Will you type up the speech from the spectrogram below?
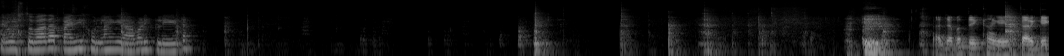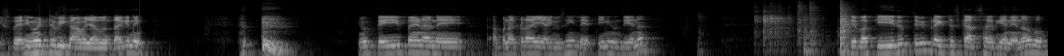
ਤੇ ਉਸ ਤੋਂ ਬਾਅਦ ਆਪਾਂ ਇਹਦੀ ਖੋਲਾਂਗੇ ਆਹ ਵਾਲੀ ਪਲੇਟ। ਅੱਜ ਆਪਾਂ ਦੇਖਾਂਗੇ, ਕਰਕੇ ਐਕਸਪੈਰੀਮੈਂਟ ਵੀ ਕਾਮਯਾਬ ਹੁੰਦਾ ਕਿ ਨਹੀਂ। ਕਿਉਂ ਕਈ ਭੈਣਾਂ ਨੇ ਆਪਣਾ ਕਢਾਈ ਵਾਲੀ ਮਸ਼ੀਨ ਲੈਤੀ ਨਹੀਂ ਹੁੰਦੀ ਹੈ ਨਾ। ਤੇ ਬਾਕੀ ਇਹਦੇ ਉੱਤੇ ਵੀ ਪ੍ਰੈਕਟਿਸ ਕਰ ਸਕਦੀਆਂ ਨੇ ਨਾ ਉਹ,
